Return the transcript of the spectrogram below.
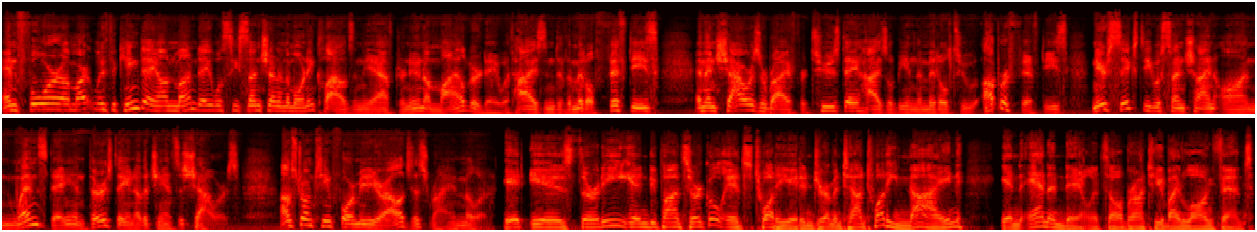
And for uh, Martin Luther King Day on Monday, we'll see sunshine in the morning, clouds in the afternoon, a milder day with highs into the middle 50s. And then showers arrive for Tuesday. Highs will be in the middle to upper 50s, near 60 with sunshine on Wednesday and Thursday, another chance of showers. I'm Storm Team 4 meteorologist Ryan Miller. It is 30 in DuPont Circle. It's 28 in Germantown, 29 in Annandale. It's all brought to you by Long Fence.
